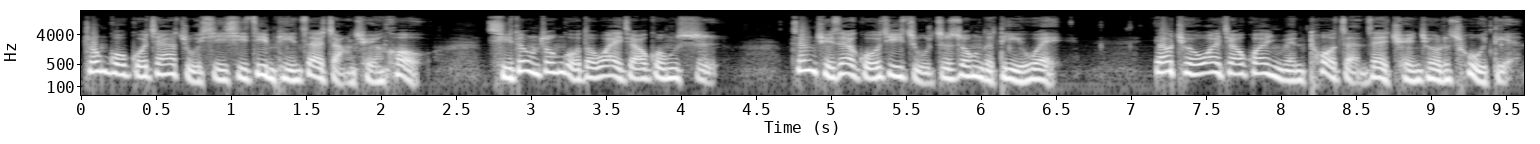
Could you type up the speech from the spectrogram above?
中国国家主席习近平在掌权后，启动中国的外交攻势，争取在国际组织中的地位，要求外交官员拓展在全球的触点，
